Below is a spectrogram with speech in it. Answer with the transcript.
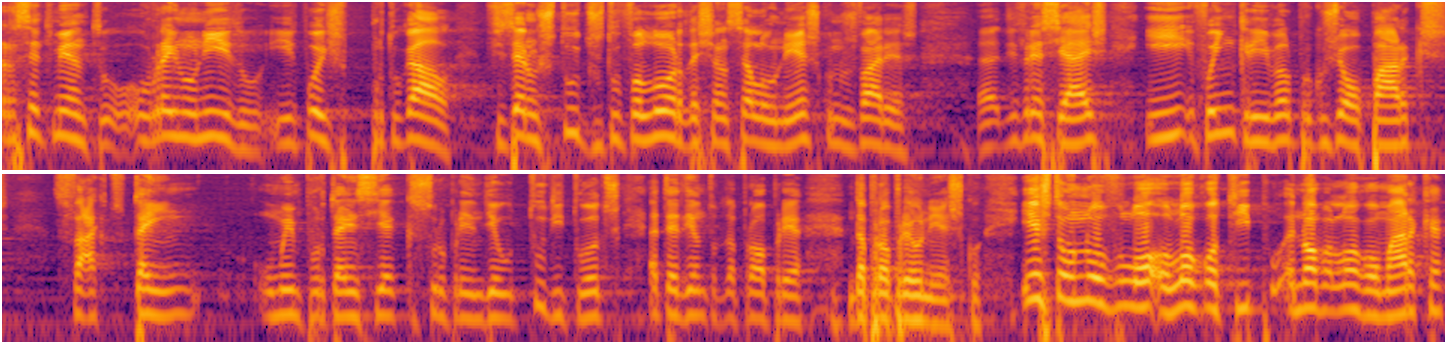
recentemente o Reino Unido e depois Portugal fizeram estudos do valor da chancela Unesco nos vários diferenciais e foi incrível porque os geoparques de facto têm uma importância que surpreendeu tudo e todos, até dentro da própria, da própria Unesco. Este é o novo logotipo, a nova logomarca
